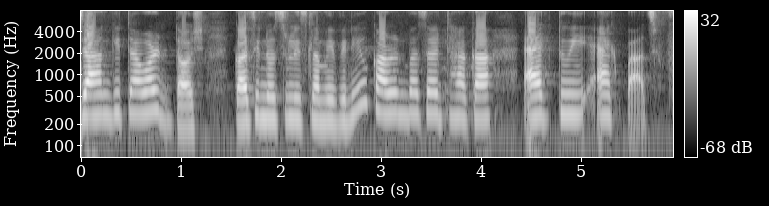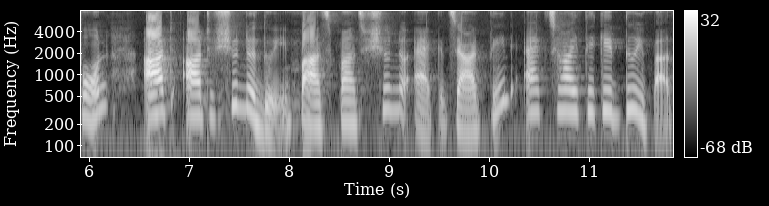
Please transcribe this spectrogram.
জাহাঙ্গীর টাওয়ার দশ, কাজী নজরুল ইসলাম এভিনিউ, কারণ বাজার ঢাকা এক দুই এক পাঁচ। ফোন আট আট শূন্য দুই, পাঁচ পাঁচ শূন্য এক, চার তিন এক ছয় থেকে দুই পাঁচ।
